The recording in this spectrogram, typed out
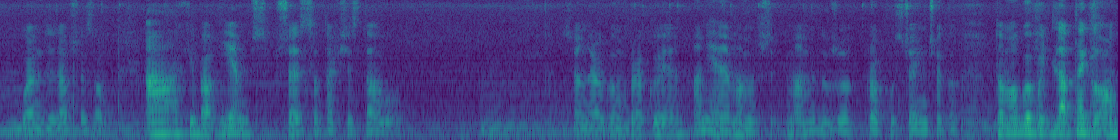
Błędy zawsze są. A, chyba wiem przez co tak się stało. Swoją drogą brakuje... A nie, mamy, mamy dużo prochu strzelniczego. To mogło być dlatego...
